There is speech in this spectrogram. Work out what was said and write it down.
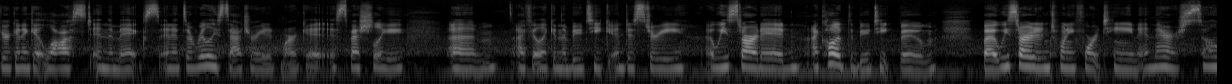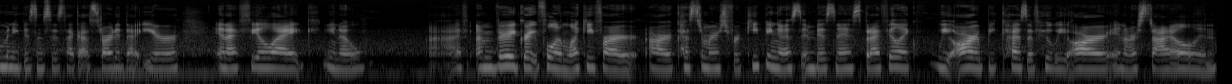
you're going to get lost in the mix. And it's a really saturated market, especially. Um, I feel like in the boutique industry, uh, we started, I call it the boutique boom, but we started in 2014, and there are so many businesses that got started that year. And I feel like, you know, I, I'm very grateful and lucky for our, our customers for keeping us in business, but I feel like we are because of who we are in our style and,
